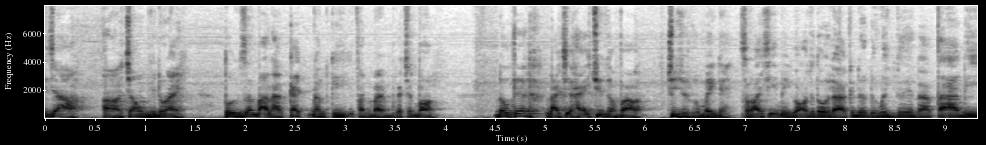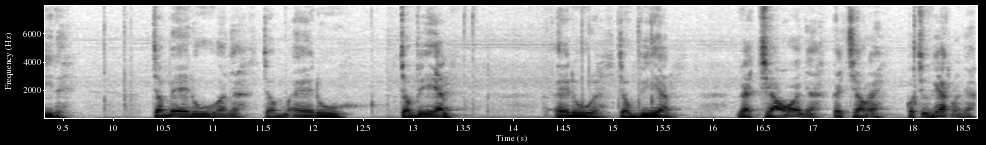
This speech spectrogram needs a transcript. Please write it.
Xin chào, ở trong video này tôi hướng dẫn bạn là cách đăng ký phần mềm Gadgetbon Đầu tiên là anh chị hãy truy cập vào truy trình của mình này Sau đó anh chị mình gõ cho tôi là cái đường đường link tên là tabi này chấm edu bạn nhé chấm edu chấm vn edu này chấm vn. Gạch chéo bạn nhé gạch chéo này có chữ ghét bạn nhé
